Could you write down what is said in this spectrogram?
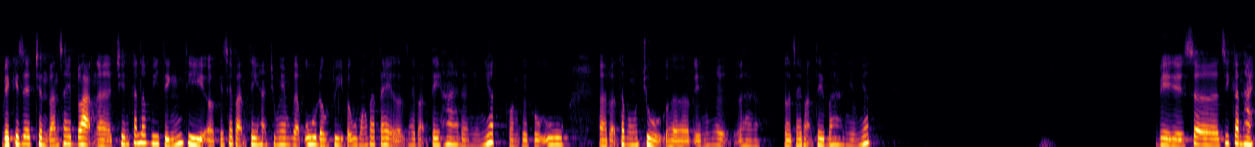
Về cái chẩn đoán giai đoạn ở trên các lớp vi tính thì ở cái giai đoạn T2 chúng em gặp u đầu tụy và u bóng vate ở giai đoạn T2 là nhiều nhất, còn cái khối u đoạn thấp ống chủ đến là ở giai đoạn T3 nhiều nhất. Về di căn hạch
